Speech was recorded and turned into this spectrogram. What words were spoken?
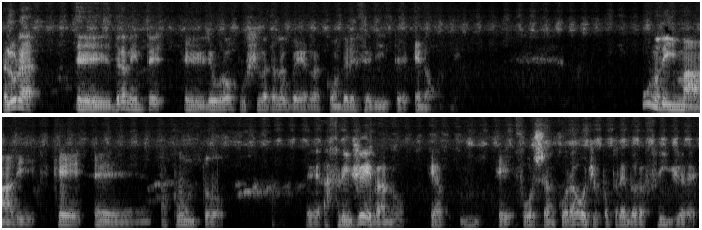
Allora eh, veramente eh, l'Europa usciva dalla guerra con delle ferite enormi. Uno dei mali che eh, appunto eh, affliggevano e, e forse ancora oggi potrebbero affliggere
